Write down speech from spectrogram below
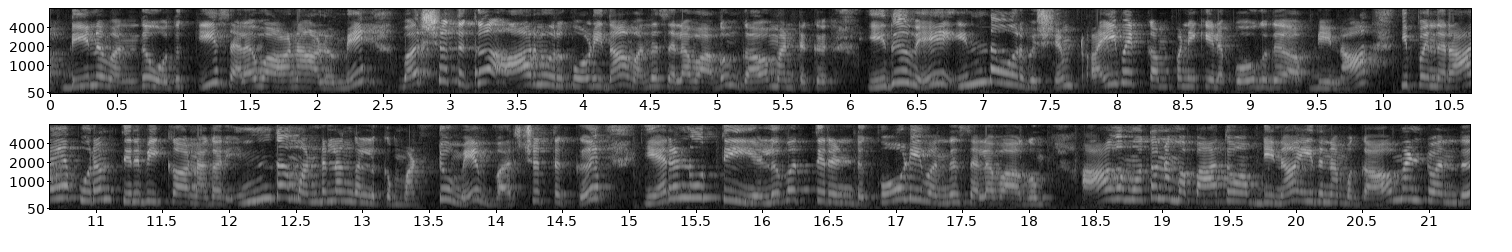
அப்படின்னு வந்து ஒதுக்கி செலவானாலுமே வருஷத்துக்கு ஆறுநூறு கோடி தான் வந்து செலவாகும் கவர்மெண்ட்டுக்கு இதுவே இந்த ஒரு விஷயம் பிரைவேட் கம்பெனி கீழே போகுது அப்படின்னா இப்போ இந்த ராயபுரம் திருவிக்கா நகர் இந்த மண்டலங்களுக்கு மட்டுமே வருஷத்துக்கு இருநூத்தி எழுபத்தி ரெண்டு கோடி வந்து செலவாகும். ஆக மொத்தம் நம்ம பார்த்தோம் அப்படின்னா இது நம்ம கவர்மெண்ட் வந்து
